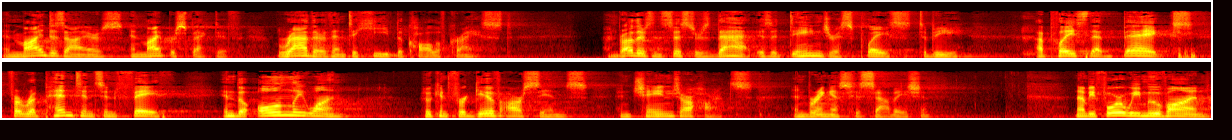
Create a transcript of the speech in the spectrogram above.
and my desires and my perspective, rather than to heed the call of Christ. And, brothers and sisters, that is a dangerous place to be. A place that begs for repentance and faith in the only one who can forgive our sins and change our hearts and bring us his salvation. Now, before we move on,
